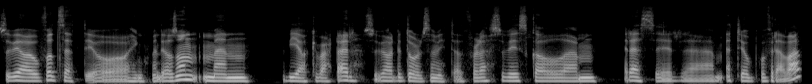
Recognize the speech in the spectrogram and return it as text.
Så vi har jo fått sett de og hengt med de og sånn, men vi har ikke vært der, så vi har litt dårlig samvittighet for det. Så vi skal um, reiser um, etter jobb på fredag,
